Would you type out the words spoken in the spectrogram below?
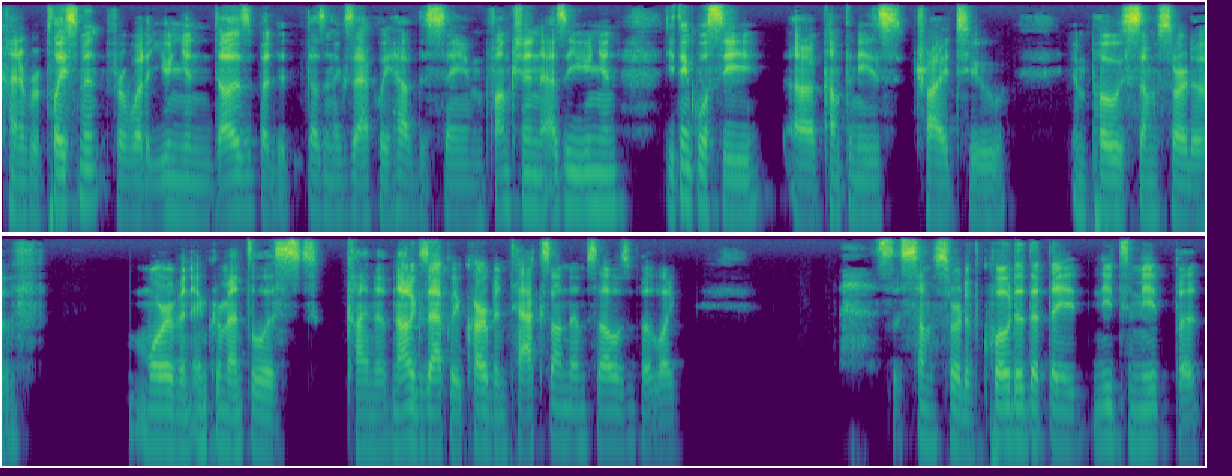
kind of replacement for what a union does, but it doesn't exactly have the same function as a union. Do you think we'll see uh, companies try to impose some sort of more of an incrementalist kind of not exactly a carbon tax on themselves, but like some sort of quota that they need to meet, but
